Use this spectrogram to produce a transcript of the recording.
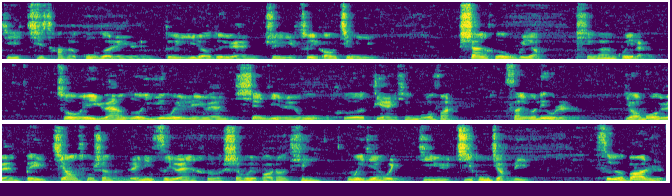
及机场的工作人员对医疗队员致以最高敬意。山河无恙，平安归来。作为援鄂医卫人员先进人物和典型模范。三月六日，姚茂元被江苏省人力资源和社会保障厅、卫健委给予记功奖励。四月八日，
